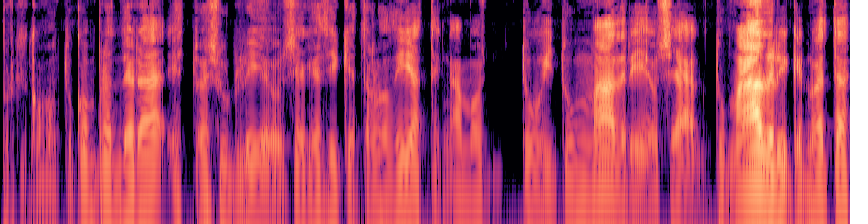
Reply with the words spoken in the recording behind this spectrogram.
porque como tú comprenderás, esto es un lío, o sea, que decir que todos los días tengamos tú y tu madre, o sea, tu madre, que no está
